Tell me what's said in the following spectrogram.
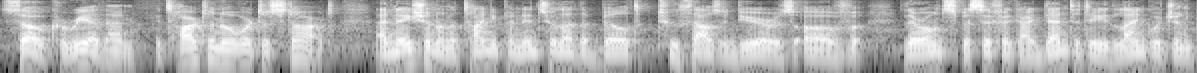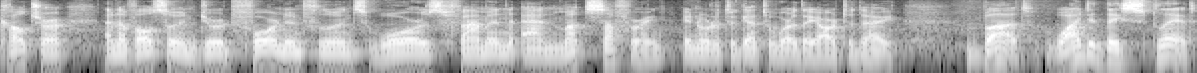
So, Korea then. It's hard to know where to start. A nation on a tiny peninsula that built 2,000 years of their own specific identity, language, and culture, and have also endured foreign influence, wars, famine, and much suffering in order to get to where they are today. But why did they split?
